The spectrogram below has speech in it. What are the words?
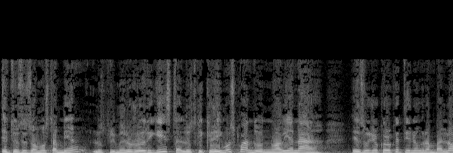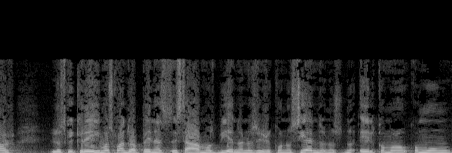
entonces somos también los primeros rodriguistas, los que creímos cuando no había nada. Eso yo creo que tiene un gran valor. Los que creímos cuando apenas estábamos viéndonos y reconociéndonos, él como, como un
